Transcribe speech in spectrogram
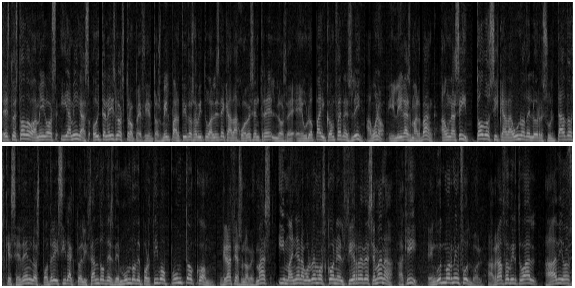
Esto es todo, amigos y amigas. Hoy tenéis los tropecientos mil partidos habituales de cada jueves entre los de Europa y Conference League. Ah, bueno, y Liga Smartbank. Aún así, todos y cada uno de los resultados que se den los podréis ir actualizando desde mundodeportivo.com. Gracias una vez más y mañana volvemos con el cierre de semana, aquí, en Good Morning Football. Abrazo virtual. Adiós.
